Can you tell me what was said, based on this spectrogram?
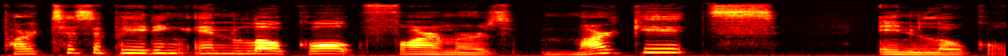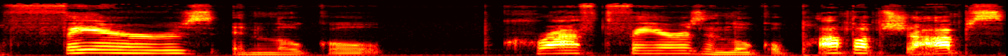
participating in local farmers markets, in local fairs, in local craft fairs, and local pop up shops,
